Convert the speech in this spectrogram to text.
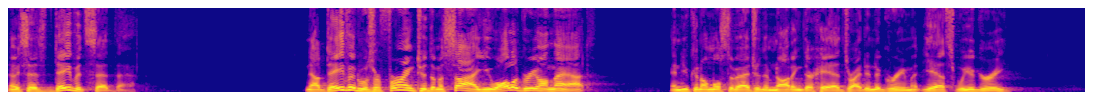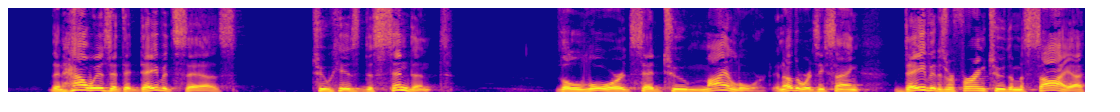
Now he says, David said that. Now, David was referring to the Messiah. You all agree on that. And you can almost imagine them nodding their heads right in agreement. Yes, we agree. Then how is it that David says to his descendant, the Lord said to my Lord? In other words, he's saying David is referring to the Messiah,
